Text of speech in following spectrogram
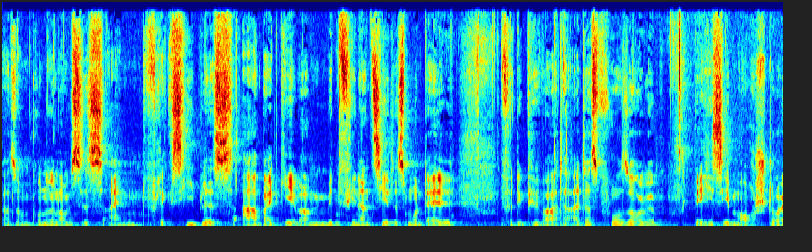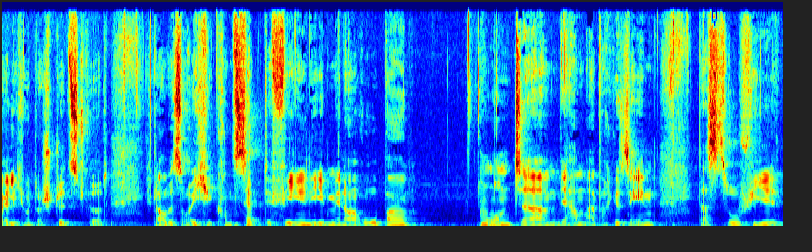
Also im Grunde genommen ist es ein flexibles Arbeitgeber mitfinanziertes Modell für die private Altersvorsorge, welches eben auch steuerlich unterstützt wird. Ich glaube, solche Konzepte fehlen eben in Europa. Und äh, wir haben einfach gesehen, dass so viel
